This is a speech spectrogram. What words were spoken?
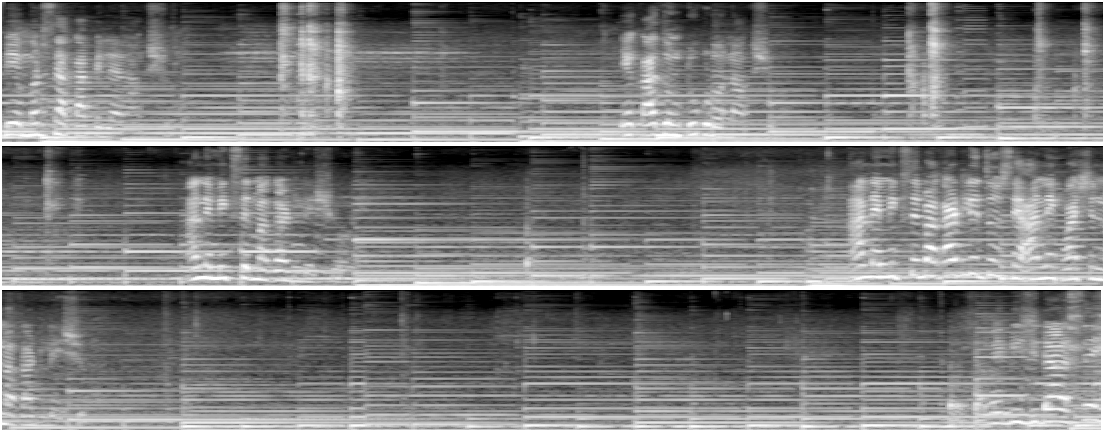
બે મરચા કાપેલા નાખશું. એક આદુનો ટુકડો નાખશું. આને મિક્સરમાં કાઢી લેશું. આને મિક્સરમાં કાઢી લીધું છે, આને વાસણમાં કાઢી લેશું. હવે બીજી દાળ છે એ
